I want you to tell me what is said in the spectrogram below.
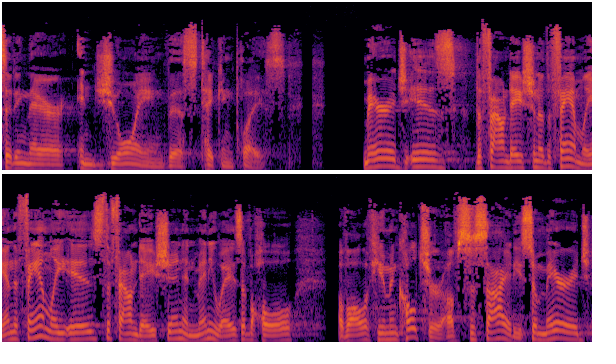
sitting there enjoying this taking place. Marriage is the foundation of the family, and the family is the foundation in many ways of a whole of all of human culture, of society. So marriage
